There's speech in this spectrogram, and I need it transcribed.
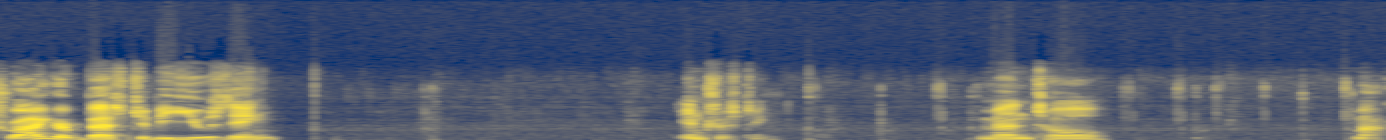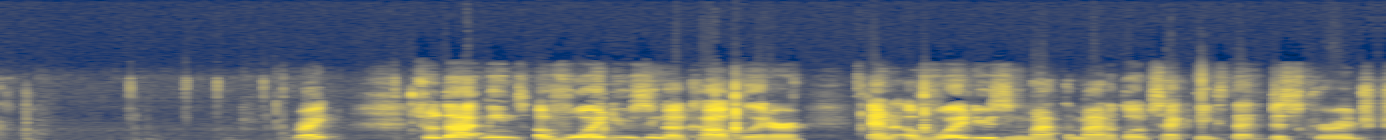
try your best to be using, interesting, mental math. Right? So that means avoid using a calculator and avoid using mathematical techniques that discourage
